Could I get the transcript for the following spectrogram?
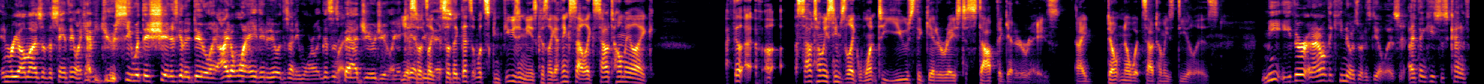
And Ryoma is of the same thing, like, have you do you see what this shit is gonna do? Like, I don't want anything to do with this anymore. Like, this is bad juju. Like, I Yeah, so it's like this. so like that's what's confusing me is because like I think Sao like Saotome like I feel uh, uh, Saotome seems to like want to use the Getter Rays to stop the Getter Rays, and I don't know what Saotome's deal is. Me either, and I don't think he knows what his deal is. I think he's just kind of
